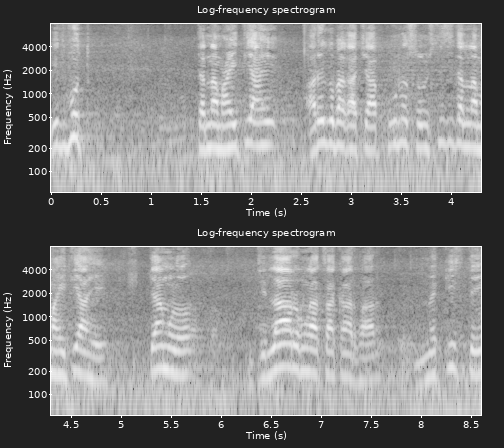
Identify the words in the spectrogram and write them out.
इद्भूत त्यांना माहिती आहे आरोग्य विभागाच्या पूर्ण संस्थेची त्यांना माहिती आहे त्यामुळं जिल्हा रुग्णाचा कारभार नक्कीच ते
